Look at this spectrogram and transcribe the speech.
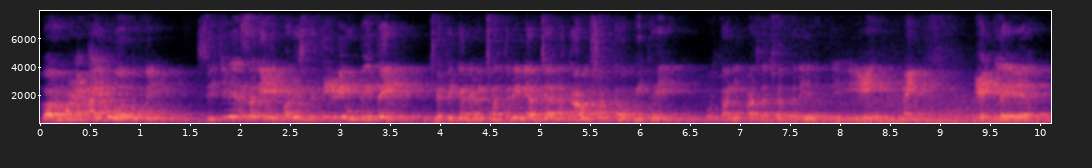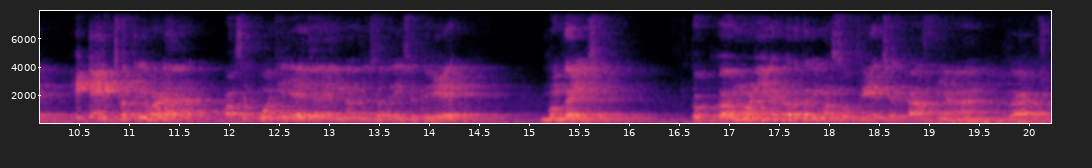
કર્મણીમાં એવું હતું નહીં. સિચ્યુએશન એ પરિસ્થિતિ એવી ઊભી થઈ, જેથી કરીને છત્રીની અચાનક આવશ્યકતા ઊભી થઈ, પોતાની પાસે છત્રી હતી નહીં. એટલે એક એક છત્રીવાળા પાસે પહોંચી જાય ત્યારે એમનાથી છત્રી છે તે મંગાઈ છે. તો કર્મણી અને કર્તરીમાં શું ફેર છે, ખાસ ધ્યાન રાખજો.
